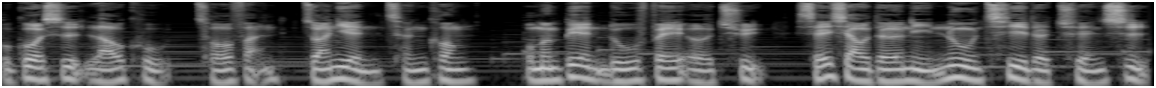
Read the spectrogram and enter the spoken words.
不过是劳苦愁烦，转眼成空，我们便如飞而去。谁晓得你怒气的权势？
